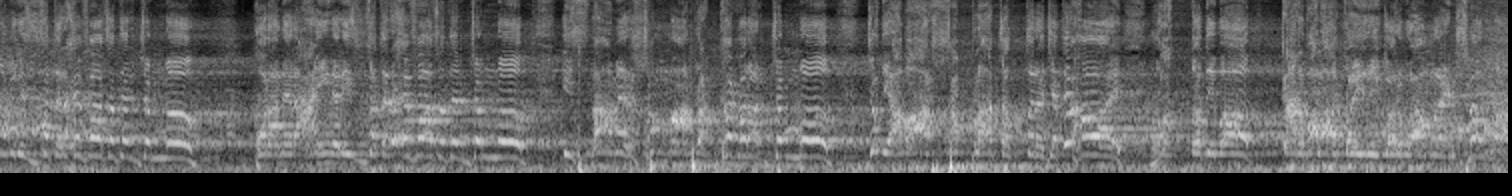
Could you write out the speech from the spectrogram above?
নবীর ইজ্জতের হেফাজতের জন্য, কোরআনের আইনের ইজ্জতের হেফাজতের জন্য, ইসলামের সম্মান রক্ষা করার জন্য যদি আবার তৈরি করব আমরা, ইনশাআল্লাহ।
